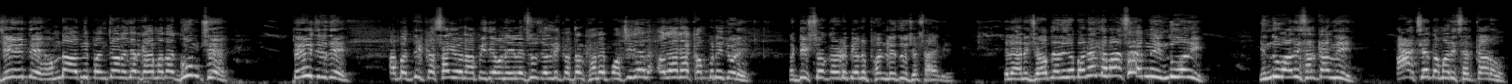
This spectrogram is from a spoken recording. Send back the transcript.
જે રીતે અમદાવાદની પંચાવન હજાર ગાય માતા ગુમ છે તેવી જ રીતે આ બધી કસાઈઓને આપી દેવાની એટલે શું જલ્દી કતલખાને પહોંચી જાય ને અલાના કંપની જોડે અઢીસો કરોડ રૂપિયાનું ફંડ લીધું છે સાહેબે. એટલે આની જવાબદારી તો બને તમારા સાહેબની હિન્દુવાદી હિન્દુવાદી સરકારની. આ છે તમારી સરકારો.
